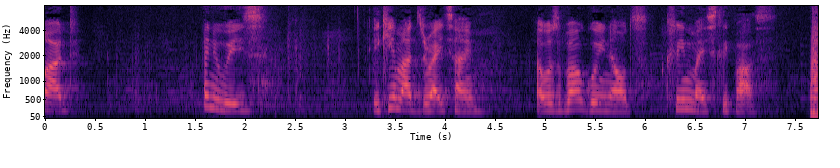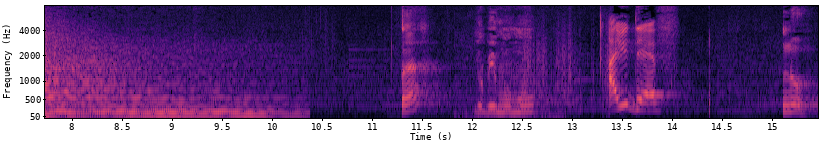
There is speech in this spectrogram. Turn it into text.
mad? Anyways, you came at the right time. I was about going out, clean my slippers. Eh? You be mumu. Are you deaf? no.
